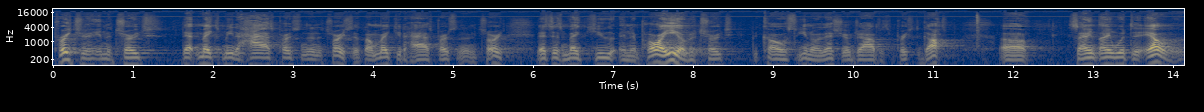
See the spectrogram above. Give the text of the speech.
preacher in the church that makes me the highest person in the church. That don't make you the highest person in the church. That just makes you an employee of the church because, you know, that's your job is to preach the gospel. Uh, same thing with the elders.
